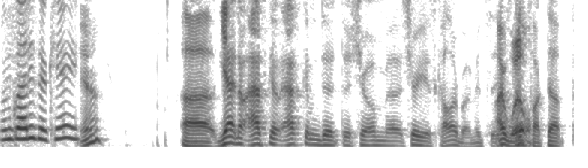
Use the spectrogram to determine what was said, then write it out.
I'm glad he's okay. Yeah. Uh, yeah, no, ask him, ask him to, to show him, uh, show you his collarbone. It's, it's I still will. fucked up.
